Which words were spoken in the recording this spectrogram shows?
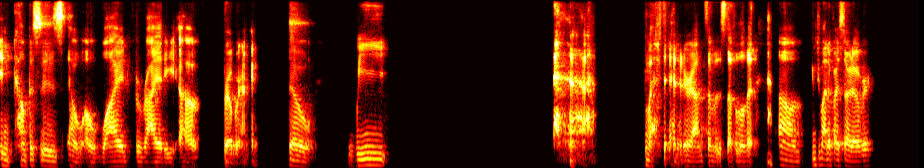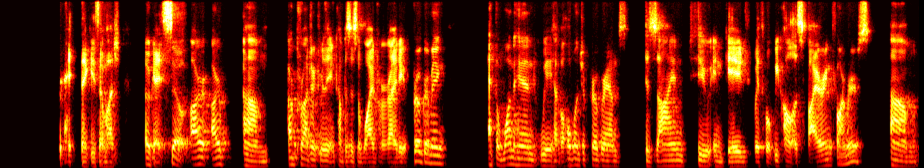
encompasses a, a wide variety of programming. So we might have to edit around some of the stuff a little bit. Um, do you mind if I start over? Great, thank you so much. Okay, so our our um, our project really encompasses a wide variety of programming. At the one hand, we have a whole bunch of programs designed to engage with what we call aspiring farmers. Um,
